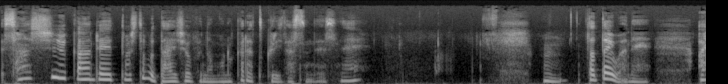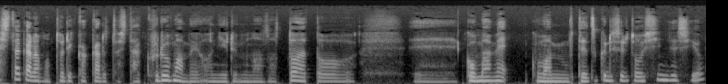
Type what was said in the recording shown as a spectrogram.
ー3週間冷凍しても大丈夫なものから作り出すんですね。うん、例えばね明日からも取り掛かるとした黒豆を煮るものとあと、えーごまめ。ごまめも手作りすると美味しいんですよ。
